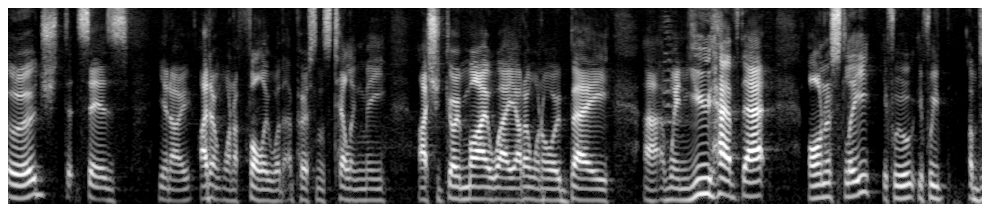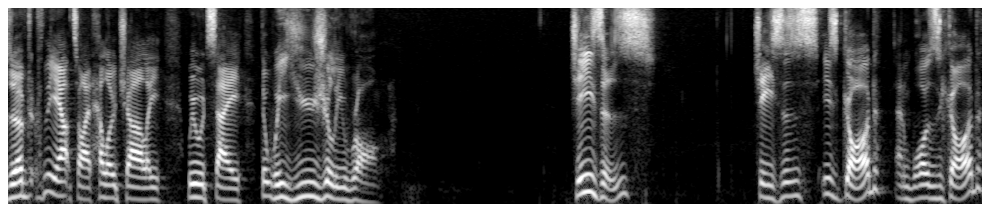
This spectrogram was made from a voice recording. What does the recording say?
urge that says, you know, I don't want to follow what that person's telling me, I should go my way, I don't want to obey. Uh, and when you have that, honestly, if we, if we observed it from the outside, hello, Charlie, we would say that we're usually wrong. Jesus, Jesus is God and was God.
